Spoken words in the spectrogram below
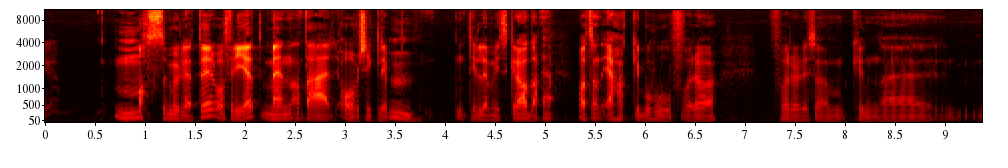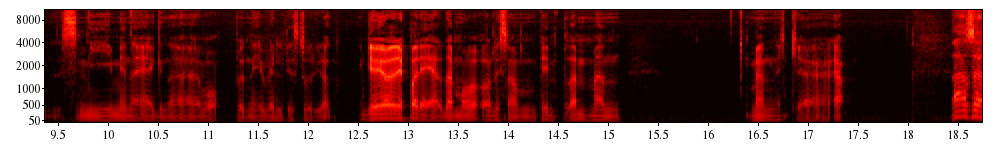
er masse muligheter og frihet, men at det er oversiktlig Mm. til en viss grad. Ja. Og at sånn, jeg har ikke behov for å for å liksom kunne smi mine egne våpen i veldig stor grad. Gøy å reparere dem og, og liksom pimpe dem, men, men ikke Ja. Nei, altså,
